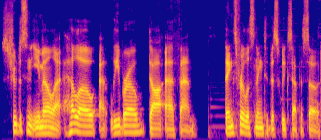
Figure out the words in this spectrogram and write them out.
shoot us an email at hello at libro.fm thanks for listening to this week's episode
